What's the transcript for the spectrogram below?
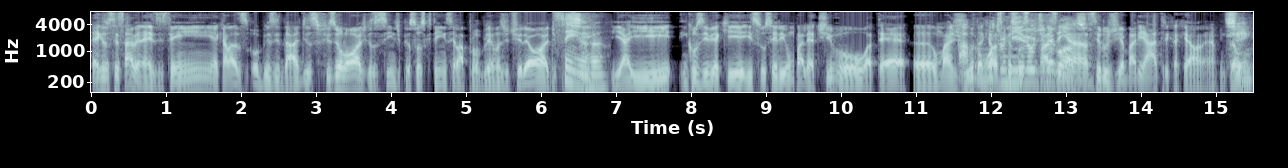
é que você sabe, né? Existem aquelas obesidades fisiológicas, assim, de pessoas que têm, sei lá, problemas de tireoide. Sim, Sim. aham. E aí, inclusive aqui, isso seria um paliativo ou até ah, uma ajuda pra um àquelas pessoas que fazem a negócio. cirurgia bariátrica, aquela, né? Então, Sim.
